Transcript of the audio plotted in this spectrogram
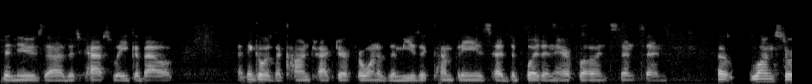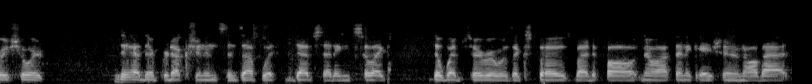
the news uh, this past week about, I think it was a contractor for one of the music companies had deployed an Airflow instance. And uh, long story short, they had their production instance up with dev settings. So, like, the web server was exposed by default, no authentication, and all that.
